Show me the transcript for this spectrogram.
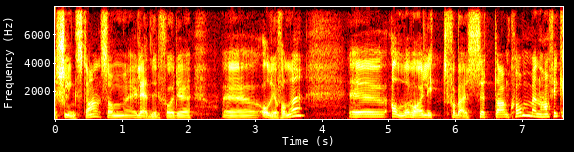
Slyngstad som leder for uh, oljefondet. Alle var litt forbauset da han kom, men han fikk,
